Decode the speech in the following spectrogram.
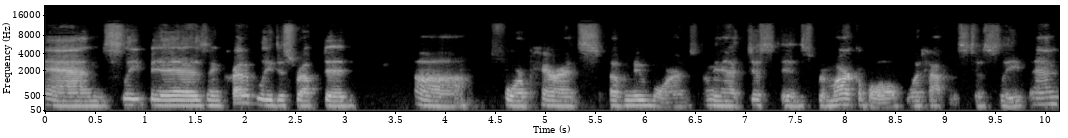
and sleep is incredibly disrupted uh, for parents of newborns. I mean, that just is remarkable what happens to sleep. And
